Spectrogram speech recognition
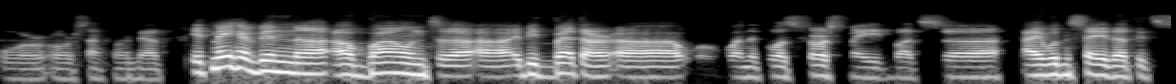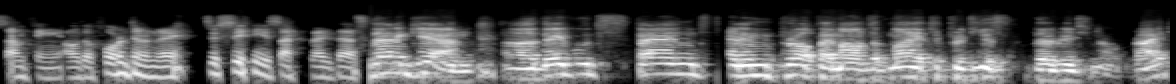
or or something like that. It may have been bound a bit better when it was first made, but uh, I wouldn't say that it's something out of ordinary to see something like that. Then again, uh, they would spend an improper amount of money to produce the original, right?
